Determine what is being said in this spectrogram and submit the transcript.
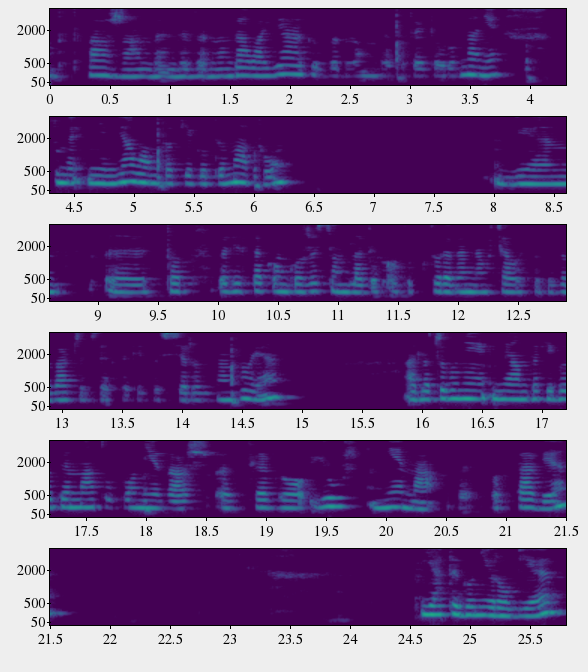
odtwarzam. Będę zaglądała, jak wygląda tutaj to równanie. W sumie nie miałam takiego tematu, więc y, to będzie z taką korzyścią dla tych osób, które będą chciały sobie zobaczyć, jak takie coś się rozwiązuje. A dlaczego nie miałam takiego tematu? Ponieważ y, tego już nie ma w podstawie. Ja tego nie robię,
